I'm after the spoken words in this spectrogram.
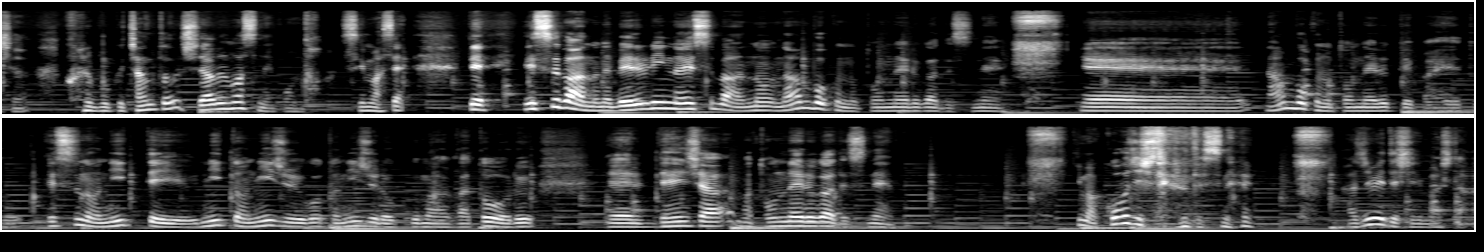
車。これ僕ちゃんと調べますね、今度。すいません。で、S バーのね、ベルリンの S バーの南北のトンネルがですね、えー南北のトンネルっていうか、えーと、S の2っていう2と25と26まが通る、えー電車、まあ、トンネルがですね、今工事してるんですね。初めて知りました。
